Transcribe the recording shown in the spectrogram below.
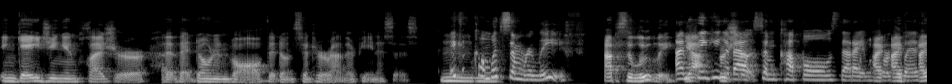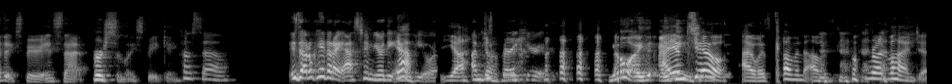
engaging in pleasure that, that don't involve that don't center around their penises it can come mm-hmm. with some relief absolutely i'm yeah, thinking about sure. some couples that i work I, I've, with i've experienced that personally speaking how so is that okay that I asked him? You're the yeah. interviewer. Yeah. I'm just very curious. no, I, I, I am too. I was coming up right behind you.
